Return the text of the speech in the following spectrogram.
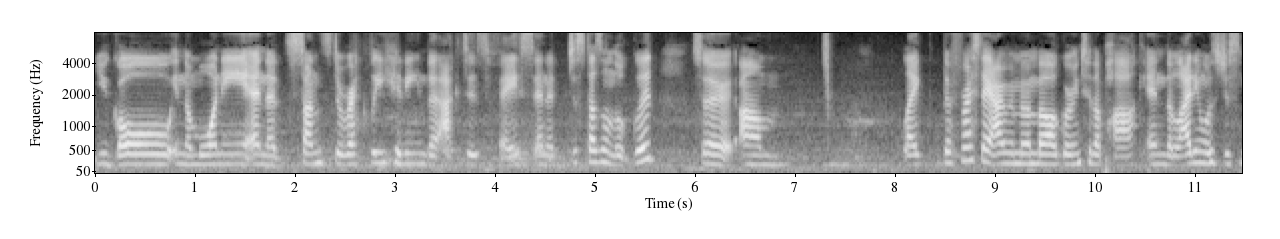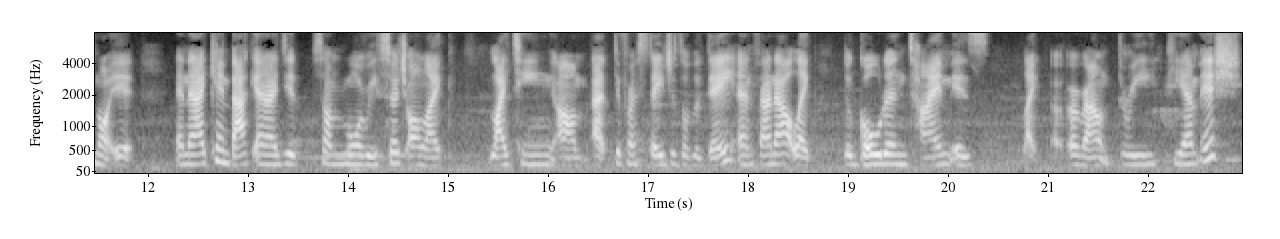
you go in the morning and the sun's directly hitting the actor's face and it just doesn't look good. So, um, like the first day I remember going to the park and the lighting was just not it. And then I came back and I did some more research on like lighting um, at different stages of the day and found out like the golden time is like around 3 p.m. ish.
